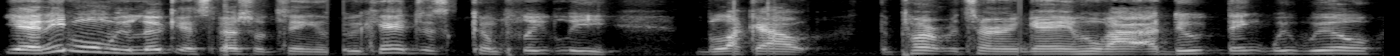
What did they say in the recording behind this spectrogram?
Yeah, and even when we look at special teams, we can't just completely block out the punt return game, who I, I do think we will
